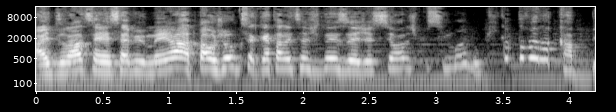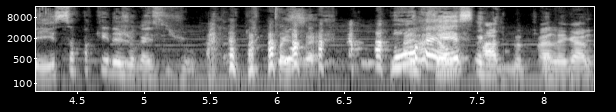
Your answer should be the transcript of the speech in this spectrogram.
Aí do lado você recebe o e-mail, ah, tá o jogo que você quer tá na lista de desejo. Aí você olha, tipo assim, mano, o que, que eu tava na cabeça pra querer jogar esse jogo? Pois é. Porra Então, é essa? aqui? fato, tá ligado?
